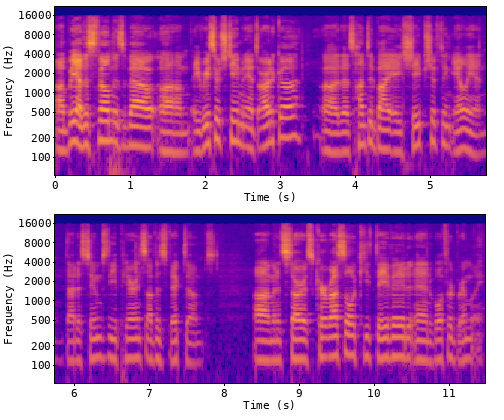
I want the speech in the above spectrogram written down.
Um, but yeah, this film is about um, a research team in Antarctica uh, that's hunted by a shape-shifting alien that assumes the appearance of his victims, um, and it stars Kurt Russell, Keith David, and Wilford Brimley.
